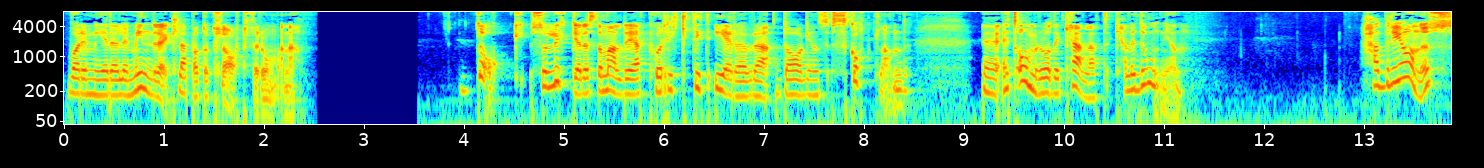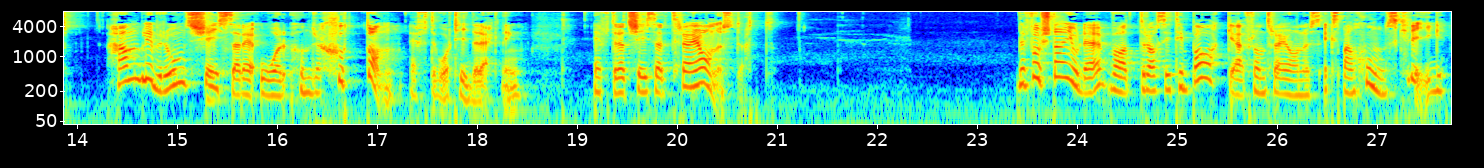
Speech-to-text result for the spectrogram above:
var det mer eller mindre klappat och klart för romarna. Dock så lyckades de aldrig att på riktigt erövra dagens Skottland, eh, ett område kallat Kaledonien. Hadrianus, han blev Roms kejsare år 117 efter vår tideräkning, efter att kejsar Trajanus dött. Det första han gjorde var att dra sig tillbaka från Trajanus expansionskrig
